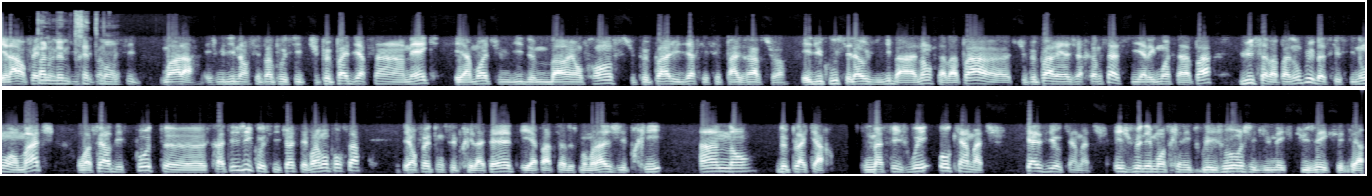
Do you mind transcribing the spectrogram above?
Et là, en fait, pas le même traitement. voilà. Et je me dis non, c'est pas possible. Tu peux pas dire ça à un mec. Et à moi, tu me dis de me barrer en France. Tu peux pas lui dire que c'est pas grave, tu vois. Et du coup, c'est là où je lui dis bah non, ça va pas. Euh, tu peux pas réagir comme ça. Si avec moi ça va pas, lui ça va pas non plus parce que sinon en match, on va faire des fautes euh, stratégiques aussi. Tu vois, c'est vraiment pour ça. Et en fait, on s'est pris la tête. Et à partir de ce moment-là, j'ai pris un an de placard. Il m'a fait jouer aucun match quasi aucun match. Et je venais m'entraîner tous les jours, j'ai dû m'excuser, etc.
